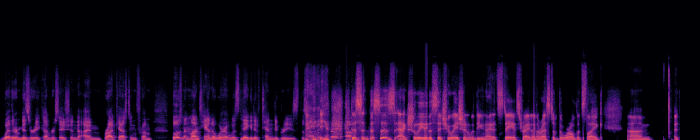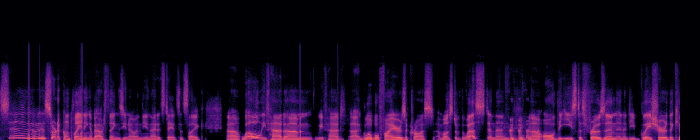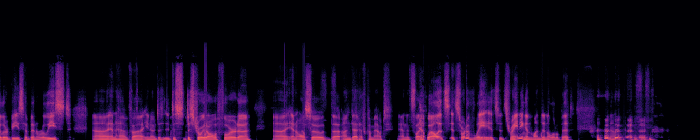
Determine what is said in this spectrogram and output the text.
weather misery conversation, I'm broadcasting from Bozeman, Montana, where it was negative 10 degrees this morning. yeah, so, um, this this is actually the situation with the United States, right? And the rest of the world, it's like. Um, it's, uh, it's sort of complaining about things, you know, in the United States. It's like, uh, well, we've had um, we've had uh, global fires across most of the West, and then uh, all of the East is frozen in a deep glacier. The killer bees have been released uh, and have uh, you know destroyed all of Florida. and also the undead have come out, and it's like, well, it's it's sort of late. It's it's raining in London a little bit.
